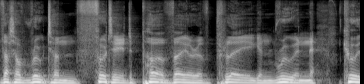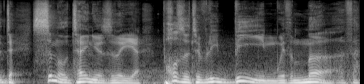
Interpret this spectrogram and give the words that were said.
that a rotund footed purveyor of plague and ruin could simultaneously positively beam with mirth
